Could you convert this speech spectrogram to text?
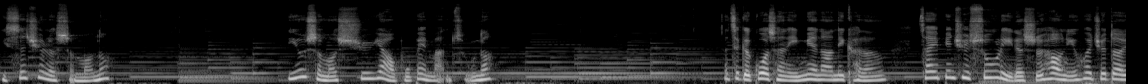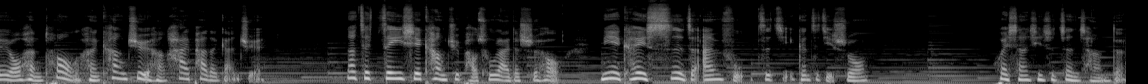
你失去了什么呢？你有什么需要不被满足呢？那这个过程里面呢，你可能在一边去梳理的时候，你会觉得有很痛、很抗拒、很害怕的感觉。那在这一些抗拒跑出来的时候，你也可以试着安抚自己，跟自己说：会伤心是正常的，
